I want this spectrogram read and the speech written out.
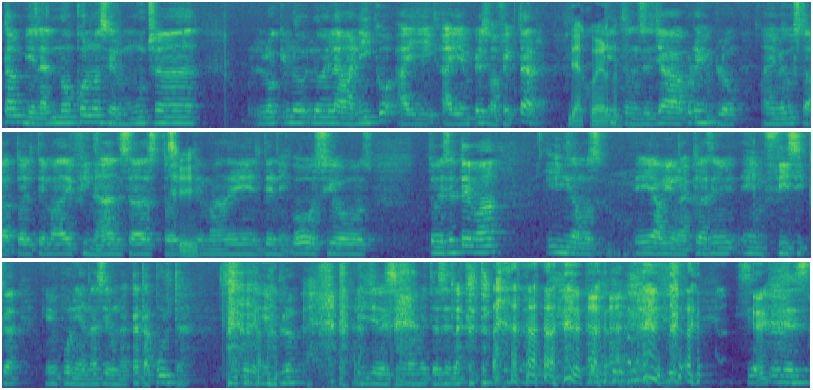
también al no conocer mucha lo, lo, lo del abanico ahí ahí empezó a afectar de acuerdo. entonces ya, por ejemplo, a mí me gustaba todo el tema de finanzas, todo Sí. el tema de, de negocios, todo ese tema. Y digamos, eh, había una clase en, en física que me ponían a hacer una catapulta. ¿sí? Por ejemplo, y yo decía, no metas en la catapulta. Sí, entonces,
